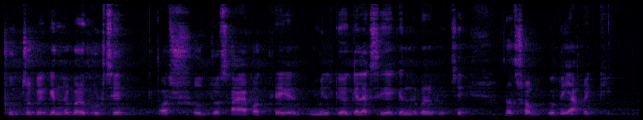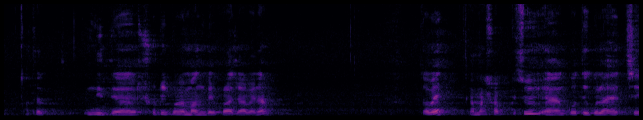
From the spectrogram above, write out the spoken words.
সূর্যকে কেন্দ্র করে ঘুরছে? আর সূর্য ছায়াপথ থেকে, মিল্কি ওয়ে গ্যালাক্সিকে কেন্দ্র করে ঘুরছে? অর্থাৎ সব গতি আপেক্ষিক। অর্থাৎ সঠিকভাবে মান বের করা যাবে না। তবে আমরা সব কিছুই গতিগুলো হচ্ছে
